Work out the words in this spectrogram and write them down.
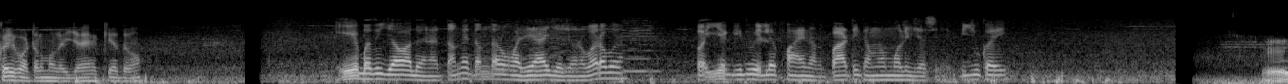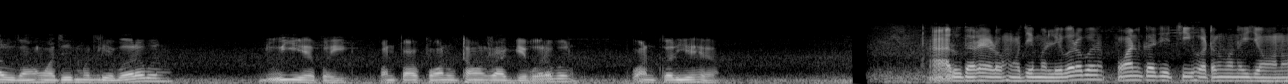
કઈ હોટલમાં લઈ જાય કે તો એ બધું જવા દે ને, તમે તમ તાર મજે આવી જજો ને, બરાબર? ભાઈએ કીધું એટલે ફાઇનલ પાર્ટી તમને મળી જશે. બીજું કઈ? સારું તો હું હજુ મળીએ બરાબર? જોઈએ ભાઈ પણ પાછો ફોન ઉઠાવવાનું રાખજે બરાબર? ફોન કરીએ હે. સારું તારે હેડો મોજે મળીએ બરાબર? ફોન કરજે ચી હોટલમાં લઈ જવાનો.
